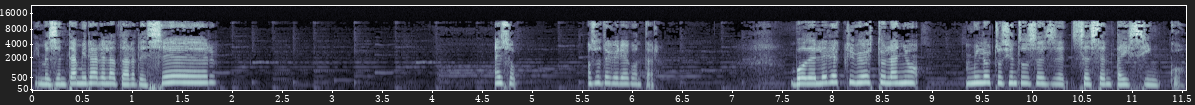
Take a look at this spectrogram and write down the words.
Y me senté a mirar el atardecer. Eso, eso te quería contar. Baudelaire escribió esto el año 1865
